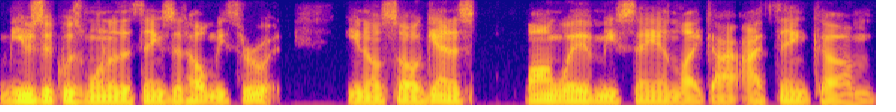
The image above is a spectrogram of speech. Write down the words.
music was one of the things that helped me through it. You know, so again, it's a long way of me saying like I, I think um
